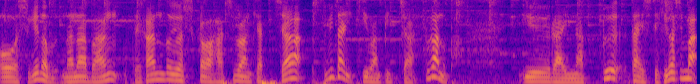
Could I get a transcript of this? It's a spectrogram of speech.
重信、7番、セカンド、吉川、8番、キャッチャー、住谷、9番、ピッチャー、菅野というラインナップ。対して、広島、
